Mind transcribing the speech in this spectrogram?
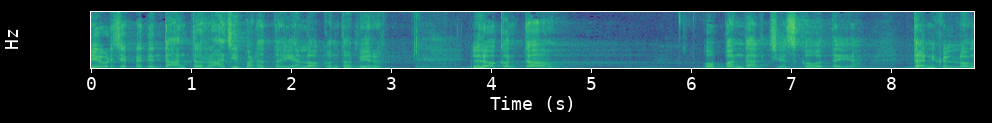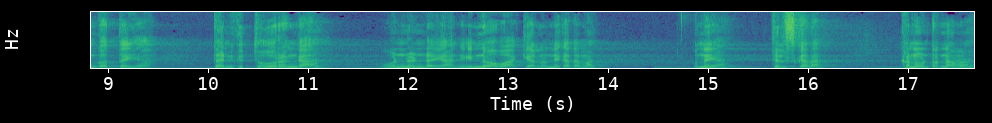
దేవుడు చెప్పేది దాంతో రాజీ పడొద్దయ్యా లోకంతో మీరు. లోకంతో ఒప్పందాలు చేసుకోవద్దయ్యా. దానికి లొంగొద్దయ్యా. దానికి దూరంగా ఉండండి అయ్యా అని. ఎన్నో వాక్యాలు ఉన్నాయి కదమ్మా? ఉన్నాయా? తెలుసు కదా? కానీ ఉంటున్నామా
